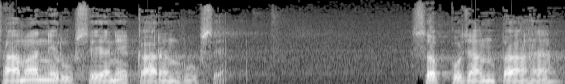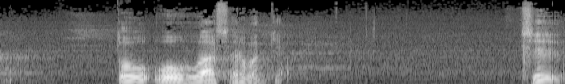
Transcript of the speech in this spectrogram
सामान्य रूप से यानी कारण रूप से। सबको जानता है तो वो हुआ सर्वज्ञ। से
